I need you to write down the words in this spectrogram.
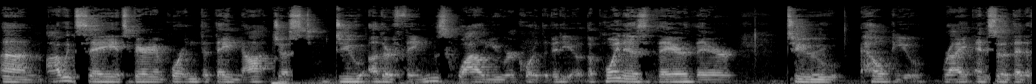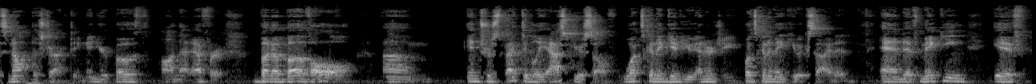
um, I would say it's very important that they not just do other things while you record the video. The point is they're there to help you, right? And so that it's not distracting and you're both on that effort. But above all, um, introspectively ask yourself what's going to give you energy what's going to make you excited and if making if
